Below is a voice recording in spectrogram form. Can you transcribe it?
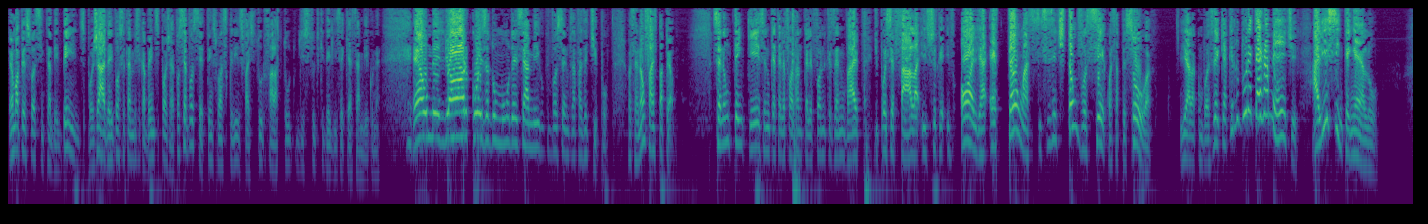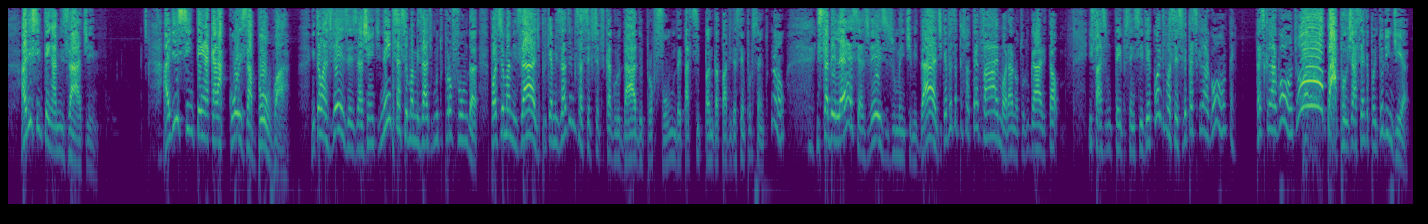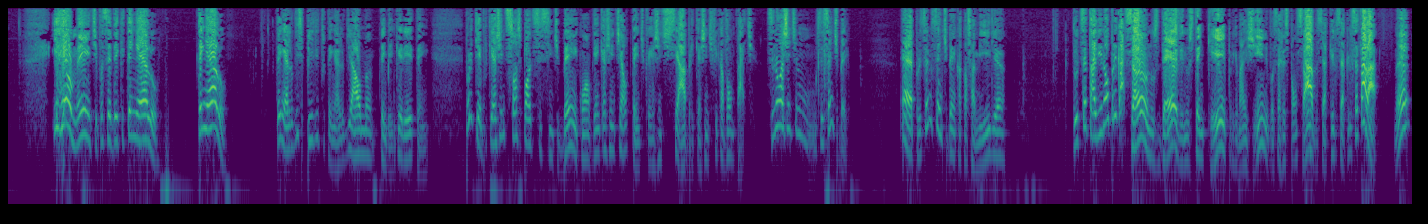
é uma pessoa assim também bem despojada e você também fica bem despojado. Você é você, tem suas crises, faz tudo, fala tudo, diz tudo, que delícia que é esse amigo, né? É a melhor coisa do mundo esse amigo que você não precisa fazer tipo. Você não faz papel. Você não tem que, você não quer telefonar no telefone, quiser não vai. Depois você fala, isso que. Olha, é tão assim, se sente tão você com essa pessoa, e ela com você, que aquilo dura eternamente. Ali sim tem elo. Ali sim tem amizade. Ali sim tem aquela coisa boa. Então, às vezes, a gente nem precisa ser uma amizade muito profunda. Pode ser uma amizade, porque amizade não precisa ser você ficar grudado e profunda e participando da tua vida 100%. Não. Estabelece, às vezes, uma intimidade que às vezes a pessoa até vai morar em outro lugar e tal. E faz um tempo sem se ver. Quando você se vê, parece que largou ontem. Parece que largou ontem. Opa! Pô, já senta, põe tudo em dia. E realmente você vê que tem elo. Tem elo. Tem elo de espírito, tem elo de alma, tem bem-querer, tem. Por quê? Porque a gente só pode se sentir bem com alguém que a gente é autêntico, que a gente se abre, que a gente fica à vontade. Senão a gente não se sente bem. É, por isso você não se sente bem com a tua família. Tudo você está ali na obrigação, nos deve, nos tem que, porque imagine, você é responsável, se é aquilo, se é aquilo, você está lá, né?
